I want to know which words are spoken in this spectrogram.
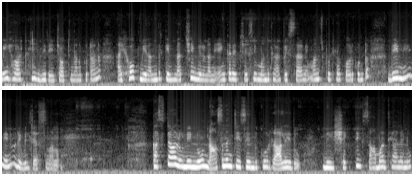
మీ హార్ట్కి ఇది రీచ్ అవుతుంది అనుకుంటాను. ఐ హోప్ మీరందరికీ నచ్చి మీరు నన్ను ఎంకరేజ్ చేసి ముందుకు నడిపిస్తారని మనస్ఫూర్తిగా కోరుకుంటూ దీన్ని నేను రివీల్ చేస్తున్నాను. కష్టాలు నిన్ను నాశనం చేసేందుకు రాలేదు. నీ శక్తి సామర్థ్యాలను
